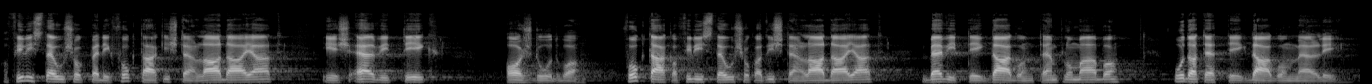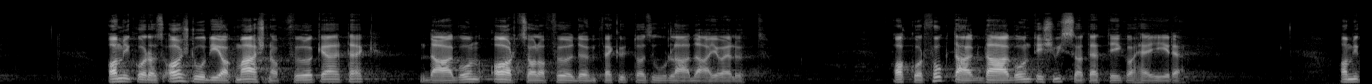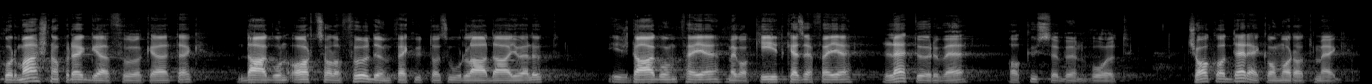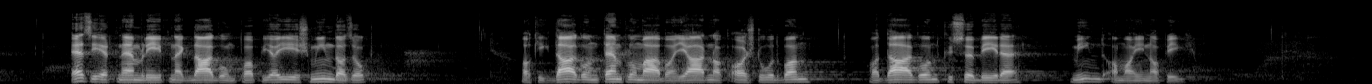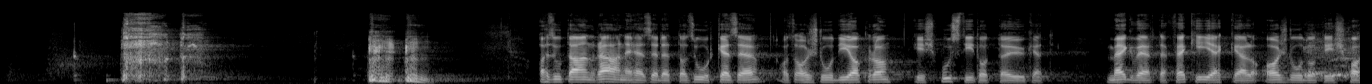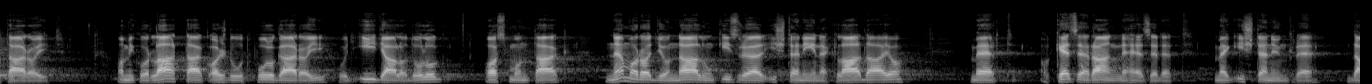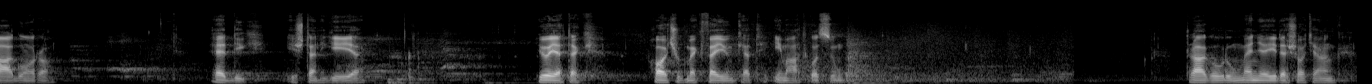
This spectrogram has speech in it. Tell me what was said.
A filiszteusok pedig fogták Isten ládáját, és elvitték Asdódba. Fogták a filiszteusok az Isten ládáját, bevitték Dágon templomába, oda tették Dágon mellé. Amikor az asdódiak másnap fölkeltek, Dágon arccal a földön feküdt az úr ládája előtt. Akkor fogták Dágont és visszatették a helyére. Amikor másnap reggel fölkeltek, Dágon arccal a földön feküdt az úr ládája előtt, és Dágon feje, meg a két keze feje letörve a küszöbön volt. Csak a dereka maradt meg. Ezért nem lépnek Dágon papjai, és mindazok, akik Dágon templomában járnak Asdódban, a Dágon küszöbére mind a mai napig. Azután ránehezedett az úr keze az asdódiakra, és pusztította őket. Megverte fekélyekkel Asdódot és határait. Amikor látták Asdód polgárai, hogy így áll a dolog, azt mondták, ne maradjon nálunk Izrael Istenének ládája, mert a keze ránk nehezedett, meg Istenünkre, Dágonra. eddig Isten igéje. Jöjjetek, hajtsuk meg fejünket, imádkozzunk. Drága Úrunk, menje édesatyánk,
